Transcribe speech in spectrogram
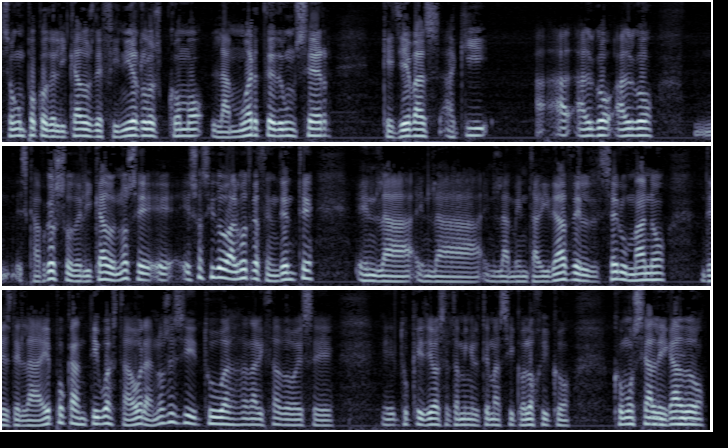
son un poco delicados definirlos como la muerte de un ser que llevas aquí, algo, algo escabroso, delicado, no sé, eh, eso ha sido algo trascendente en la, en, la, en la mentalidad del ser humano desde la época antigua hasta ahora. No sé si tú has analizado ese, eh, tú que llevas también el tema psicológico, cómo se ha legado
